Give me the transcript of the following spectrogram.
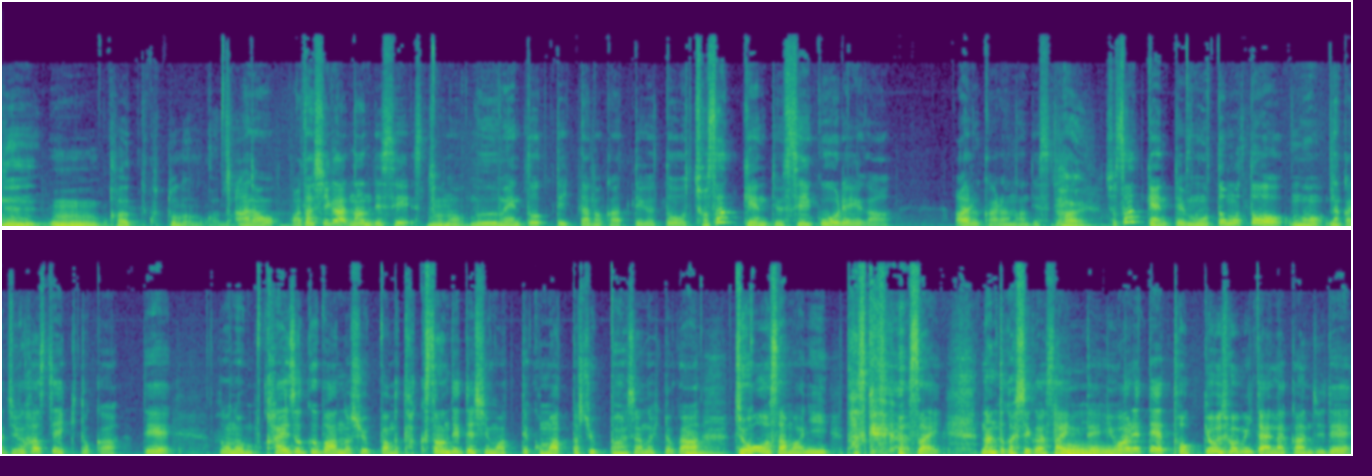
で、うん、かってことなのかな。あの私がなんでせそのムーブメントって言ったのかっていうと、著作権っていう成功例があるからなんですね。はい。著作権ってもともともうなんか18世紀とかでその海賊版の出版がたくさん出てしまって困った出版社の人が、女王様に助けてくださいなんとかしてくださいって言われて特許上みたいな感じで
